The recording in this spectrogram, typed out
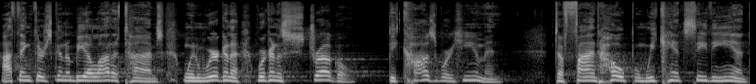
I think there's going to be a lot of times when we're going to, we're going to struggle because we're human to find hope when we can't see the end,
